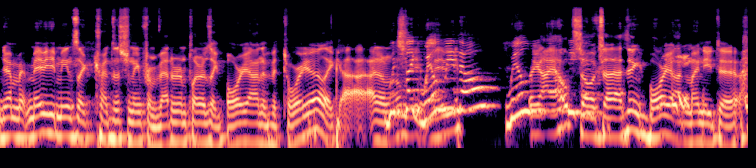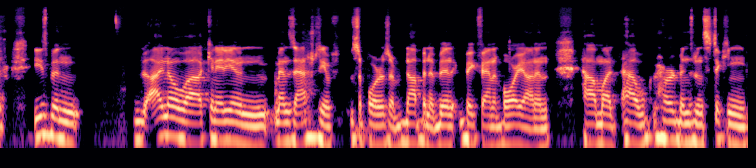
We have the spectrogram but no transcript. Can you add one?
maybe he means like transitioning from veteran players like Borjan and Vitória like i, I don't which know which like will maybe. we though? Will like, we i hope so because i think Borjan might need to he's been I know uh, Canadian men's national team supporters have not been a big, big fan of Borjan and how much how Herdman's been sticking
